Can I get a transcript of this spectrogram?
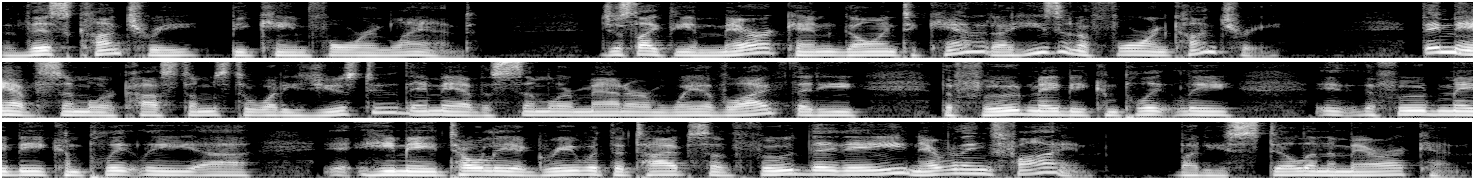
this country became foreign land. Just like the American going to Canada, he's in a foreign country. They may have similar customs to what he's used to. They may have a similar manner and way of life that he, the food may be completely, the food may be completely, uh, he may totally agree with the types of food that they eat and everything's fine, but he's still an American.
